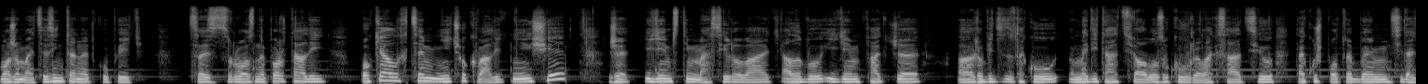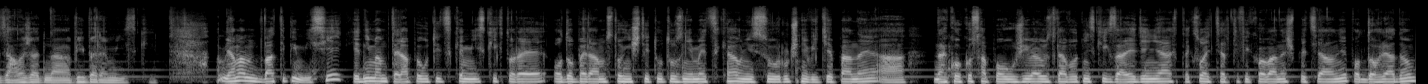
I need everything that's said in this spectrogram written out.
Môžem aj cez internet kúpiť, cez rôzne portály. Pokiaľ chcem niečo kvalitnejšie, že idem s tým masírovať, alebo idem fakt, že robiť takú meditáciu alebo zvukovú relaxáciu, tak už potrebujem si dať záležať na výbere mísky. Ja mám dva typy misiek. Jedný mám terapeutické mísky, ktoré odoberám z toho inštitútu z Nemecka. Oni sú ručne vytepané a nakoľko sa používajú v zdravotníckých zariadeniach, tak sú aj certifikované špeciálne pod dohľadom.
